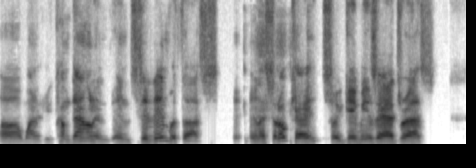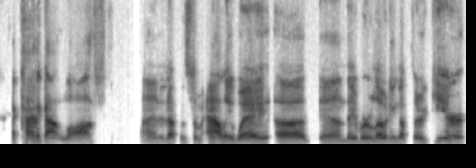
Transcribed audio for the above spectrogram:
Uh, why don't you come down and, and sit in with us? And I said, Okay. So he gave me his address. I kind of got lost. I ended up in some alleyway uh, and they were loading up their gear.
